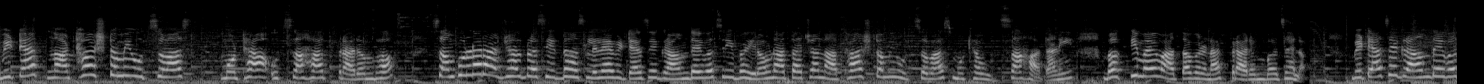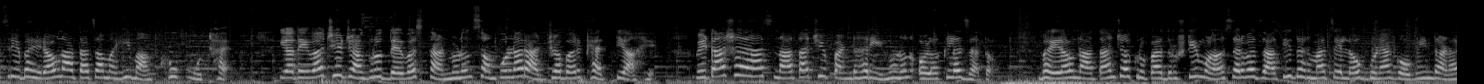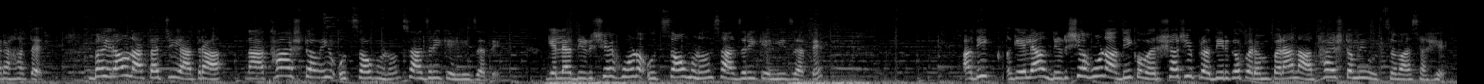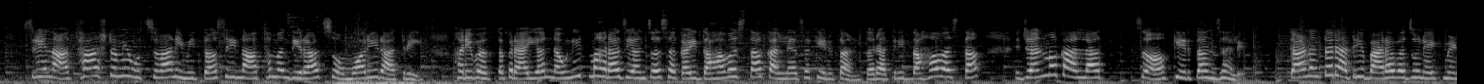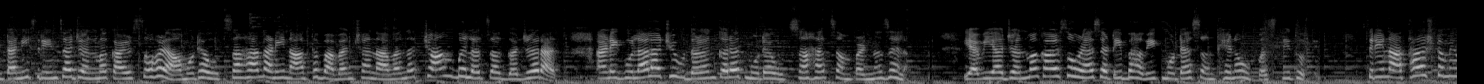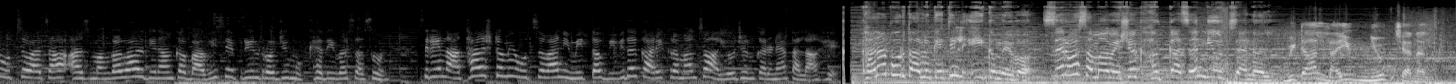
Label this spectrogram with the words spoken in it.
विट्यात नाठाष्टमी उत्सवास मोठ्या उत्साहात प्रारंभ. संपूर्ण राज्यात प्रसिद्ध असलेल्या विट्याचे ग्रामदैवत श्री भैरवनाथाच्या नाथाष्टमी उत्सवास मोठ्या उत्साहात आणि भक्तिमय वातावरणात प्रारंभ झाला. विट्याचे ग्रामदैवत श्री भैरवनाथाचा महिमा खूप मोठा आहे. या देवाचे जागृत देवस्थान म्हणून संपूर्ण राज्यभर ख्याती आहे. विटा शहरास नाथाची पंढरी म्हणून ओळखलं जातं. भैरवनाथांच्या कृपादृष्टीमुळं सर्व जाती धर्माचे लोक गुण्या गोविंदानं राहत आहेत. भैरवनाथाची यात्रा नाथाष्टमी उत्सव म्हणून साजरी केली जाते. गेल्या दीडशेहून उत्सव म्हणून साजरी केली जाते. अधिक गेल्या दीडशेहून अधिक वर्षाची प्रदीर्घ परंपरा नाथाष्टमी उत्सवास आहे. श्री नाथाष्टमी उत्सवानिमित्त श्री नाथ मंदिरात सोमवारी रात्री हरिभक्तप्राय नवनीत महाराज यांचं सकाळी दहा वाजता कालण्याचं कीर्तन तर रात्री दहा वाजता जन्मकालाचं कीर्तन झाले. त्यानंतर रात्री बारा वाजून एक मिनिटांनी श्रींचा जन्मकाळ सोहळा मोठ्या उत्साहात आणि नाथबाबांच्या नावानं चांग भलचा गजरात आणि गुलालाची उधळण करत मोठ्या उत्साहात संपन्न झाला. यावेळी या जन्मकाळ सोहळ्यासाठी भाविक मोठ्या संख्येनं उपस्थित होते. श्री नाथाष्टमी उत्सवाचा आज मंगळवार दिनांक बावीस एप्रिल रोजी मुख्य दिवस असून श्री नाथाष्टमी उत्सवानिमित्त विविध कार्यक्रमांचं आयोजन करण्यात आलं आहे. खानापूर तालुक्यातील एकमेव सर्वसमावेशक हक्काचं news channel. Vita live news channel.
